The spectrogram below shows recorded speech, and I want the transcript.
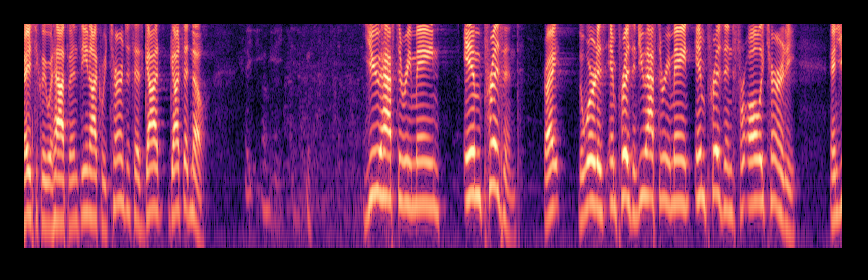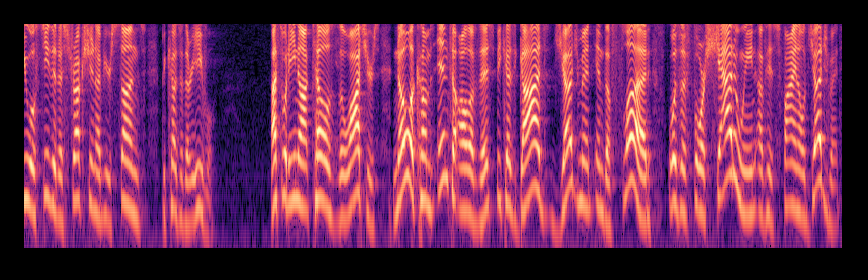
basically what happens. Enoch returns and says, God, God said no. You have to remain imprisoned, right? The word is imprisoned. You have to remain imprisoned for all eternity, and you will see the destruction of your sons because of their evil. That's what Enoch tells the watchers. Noah comes into all of this because God's judgment in the flood was a foreshadowing of his final judgment,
